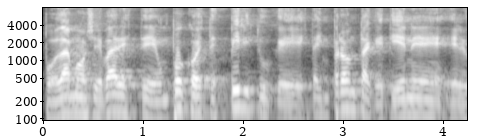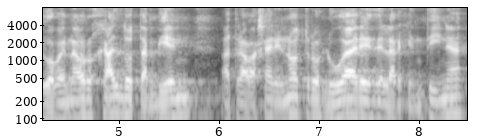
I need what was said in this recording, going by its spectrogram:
podamos llevar este, un poco este espíritu, que esta impronta que tiene el gobernador Jaldo también a trabajar en otros lugares de la Argentina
